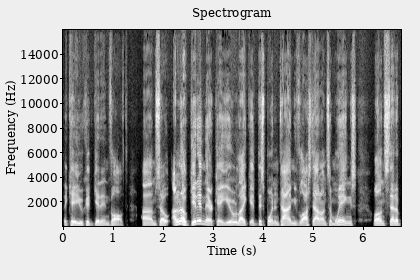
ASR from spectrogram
the KU could get involved. Um, so I don't know. Get in there, KU. Like at this point in time, you've lost out on some wings. Well, instead of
